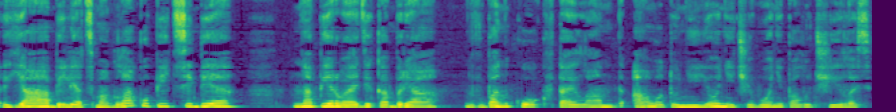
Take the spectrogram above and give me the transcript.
Я билет смогла купить себе на 1 декабря в Бангкок, в Таиланд, а вот у нее ничего не получилось.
